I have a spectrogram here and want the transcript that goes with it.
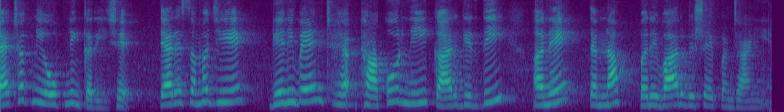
બેઠકની ઓપનિંગ કરી છે. ત્યારે સમજીએ, ગેનીબેન ઠાકોરની કારકિર્દી અને તેમના પરિવાર વિશે પણ જાણીએ.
